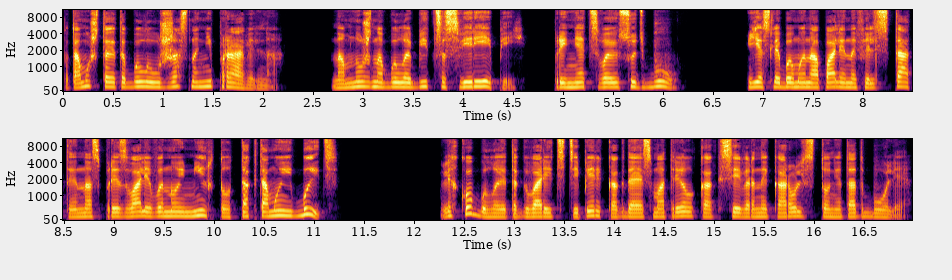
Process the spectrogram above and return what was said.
Потому что это было ужасно неправильно. Нам нужно было биться свирепей, принять свою судьбу, если бы мы напали на Фельстат и нас призвали в иной мир, то так тому и быть. Легко было это говорить теперь, когда я смотрел, как Северный Король стонет от боли.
